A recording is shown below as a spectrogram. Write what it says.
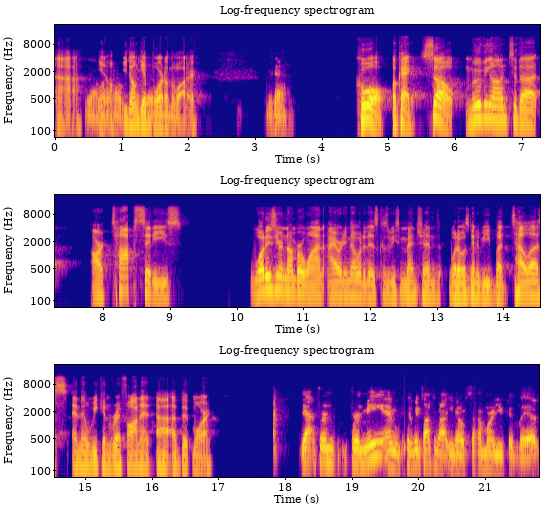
uh, Yeah, you know you don't get sure. bored on the water Yeah. Cool. Okay. So moving on to the our top cities. What is your number one? I already know what it is because we mentioned what it was going to be, but tell us, and then we can riff on it uh, a bit more. Yeah, for for me, and because we talked about you know somewhere you could live,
